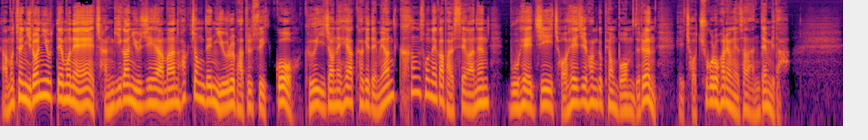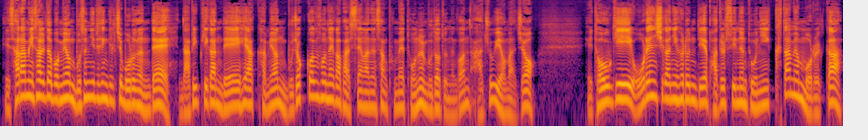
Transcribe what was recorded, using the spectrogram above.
아무튼 이런 이유 때문에 장기간 유지해야만 확정된 이유를 받을 수 있고 그 이전에 해약하게 되면 큰 손해가 발생하는 무해지, 저해지 환급형 보험들은 저축으로 활용해서는 안 됩니다. 사람이 살다 보면 무슨 일이 생길지 모르는데 납입 기간 내에 해약하면 무조건 손해가 발생하는 상품에 돈을 묻어두는 건 아주 위험하죠. 더욱이 오랜 시간이 흐른 뒤에 받을 수 있는 돈이 크다면 모를까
